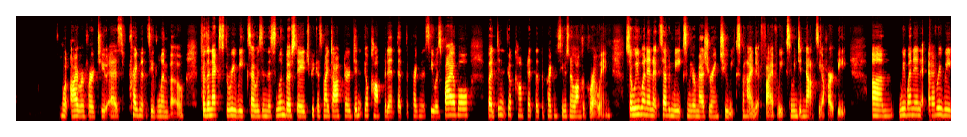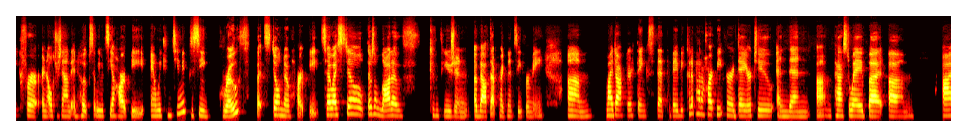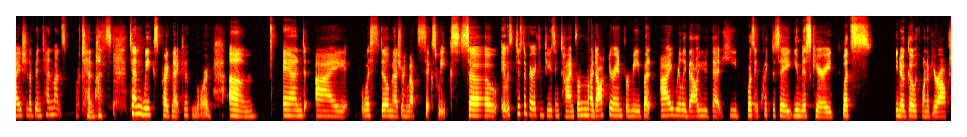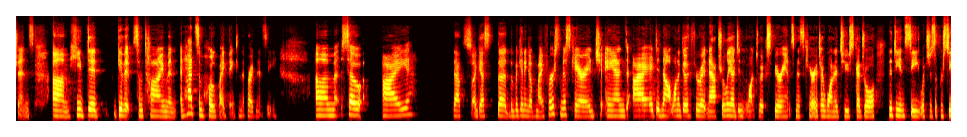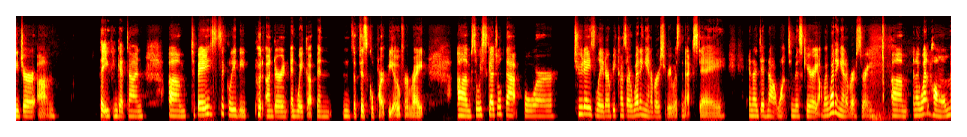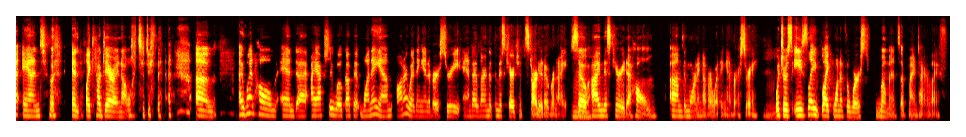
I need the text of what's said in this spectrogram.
what I refer to as pregnancy limbo. For the next three weeks, I was in this limbo stage because my doctor didn't feel confident that the pregnancy was viable, but didn't feel confident that the pregnancy was no longer growing. So we went in at seven weeks and we were measuring two weeks behind at five weeks, and we did not see a heartbeat. Um, we went in every week for an ultrasound in hopes that we would see a heartbeat, and we continued to see growth, but still no heartbeat. So I still, there's a lot of confusion about that pregnancy for me. Um, my doctor thinks that the baby could have had a heartbeat for a day or two and then um, passed away, but um, I should have been 10 months or 10 months, 10 weeks pregnant. Good Lord. Um, and I was still measuring about six weeks. So it was just a very confusing time for my doctor and for me. But I really valued that he wasn't quick to say, You miscarried. Let's, you know, go with one of your options. Um, he did give it some time and, and had some hope, I think, in the pregnancy. Um, so I that's i guess the the beginning of my first miscarriage and i did not want to go through it naturally. I didn't want to experience miscarriage. I wanted to schedule the D&C which is a procedure um, that you can get done um, to basically be put under and, and wake up and, and, the physical part be over right? Um, so we scheduled that for two days later because our wedding anniversary was the next day and I did not want to miscarry on my wedding anniversary. Um, and I went home and and like how dare I not want to do that? Um, I went home and uh, I actually woke up at 1 a.m. on our wedding anniversary and I learned that the miscarriage had started overnight. Mm. So I miscarried at home um, the morning of our wedding anniversary, mm. which was easily like one of the worst moments of my entire life.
